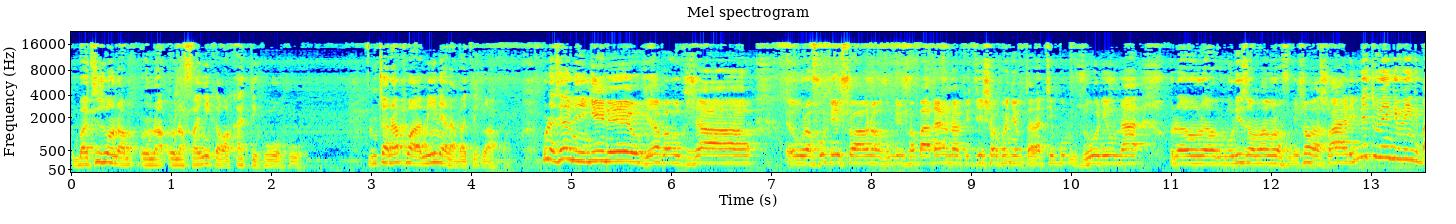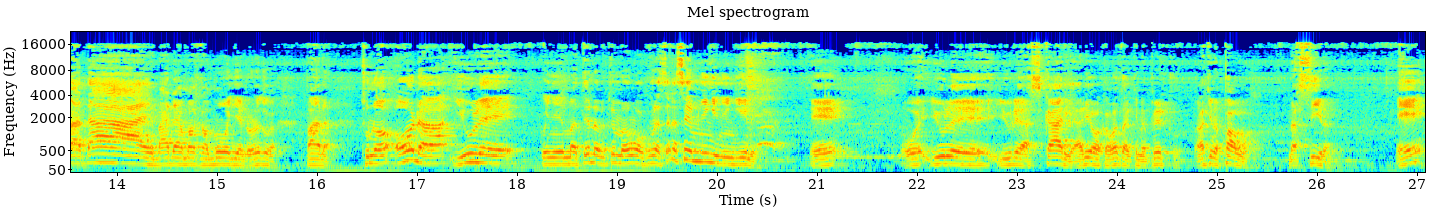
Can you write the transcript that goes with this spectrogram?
Ubatizo una, una, unafanyika wakati huo huo. Mtu anapoamini anabatizwa hapo. Kuna sehemu nyingine ukisha ukisha unafundishwa unafundishwa baadaye unapitishwa kwenye utaratibu mzuri una unaulizwa una, una unafundishwa maswali vitu vingi vingi baadaye baada ya mwaka mmoja ndio unaweza pana tunaona yule kwenye matendo ya mtume wa 10 sana sehemu nyingi nyingine eh yule yule askari aliyowakamata akina Petro akina Paulo na Sila eh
